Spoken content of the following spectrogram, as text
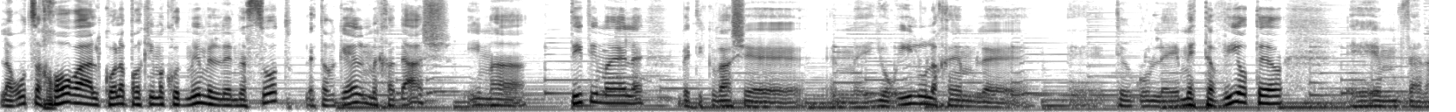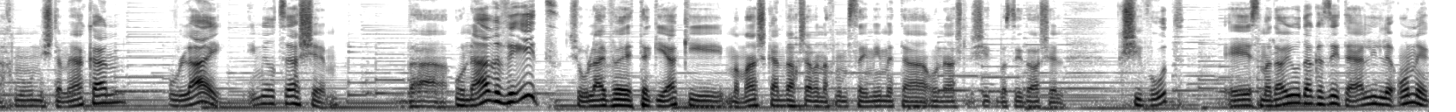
לרוץ אחורה על כל הפרקים הקודמים ולנסות לתרגל מחדש עם הטיפים האלה, בתקווה שהם יועילו לכם לתרגול מיטבי יותר, um, ואנחנו נשתמע כאן, אולי, אם ירצה השם, בעונה הרביעית, שאולי ותגיע, כי ממש כאן ועכשיו אנחנו מסיימים את העונה השלישית בסדרה של קשיבות. אה, סמדר יהודה גזית, היה לי לעונג,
